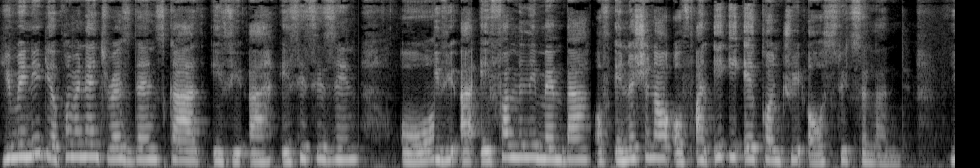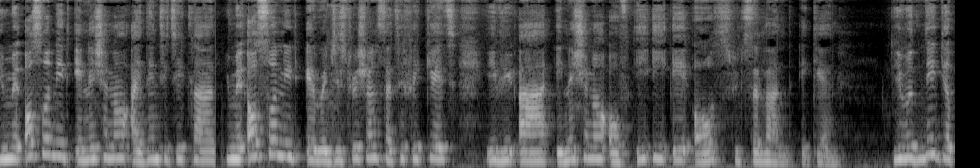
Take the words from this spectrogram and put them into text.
You may need your permanent residence card if you are a citizen or if you are a family member of a national of an EEA country or Switzerland. You may also need a national identity card. You may also need a registration certificate if you are a national of EEA or Switzerland again. You would need your,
